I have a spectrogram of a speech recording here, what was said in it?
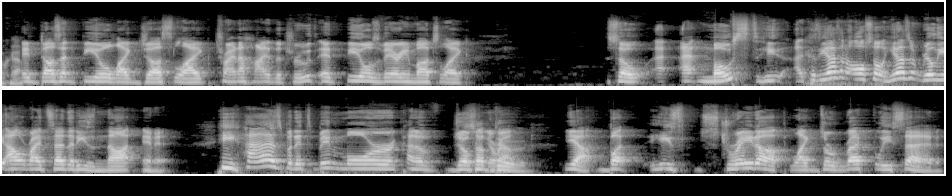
Okay. It doesn't feel like just like trying to hide the truth. It feels very much like so at, at most he uh, because he hasn't also he hasn't really outright said that he's not in it. He has, but it's been more kind of joking around. Yeah, but he's straight up like directly said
